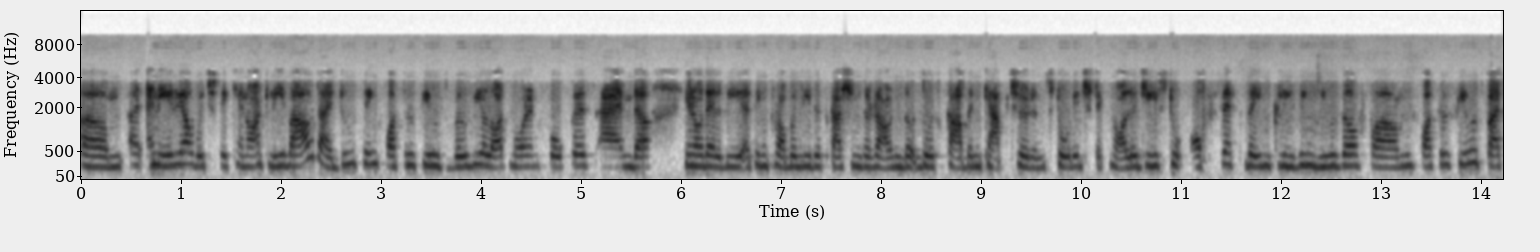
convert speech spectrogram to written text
um, an area which they cannot leave out. I do think fossil fuels will be a lot more in focus, and uh, you know there'll be, I think, probably discussions around th- those carbon capture and storage technologies to offset the increasing use of um, fossil fuels. But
